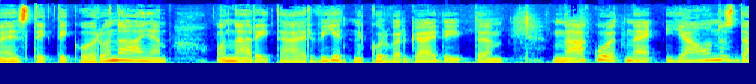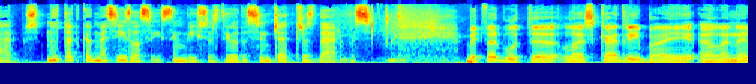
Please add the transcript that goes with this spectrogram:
mēs tik, tikko runājam, un arī tā ir vietne, kur var gaidīt um, nākotnē jaunus darbus. Nu, tad, kad mēs izlasīsim visus 24 darbus. Bet varbūt, uh, lai skaidrībai, uh, lai ne,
